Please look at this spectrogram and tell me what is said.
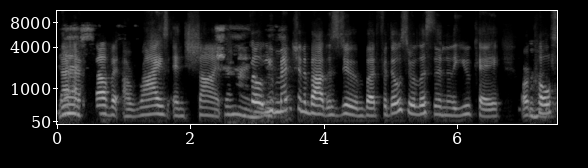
Yes. I love it. Arise and shine. shine so yes. you mentioned about the Zoom, but for those who are listening in the UK or mm-hmm. close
